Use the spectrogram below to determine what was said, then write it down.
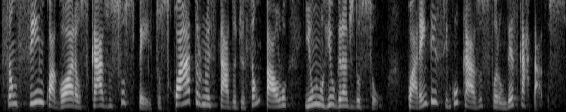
São cinco agora os casos suspeitos: quatro no estado de São Paulo e um no Rio Grande do Sul. 45 casos foram descartados.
